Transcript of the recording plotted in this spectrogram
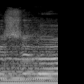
Jerusalem.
